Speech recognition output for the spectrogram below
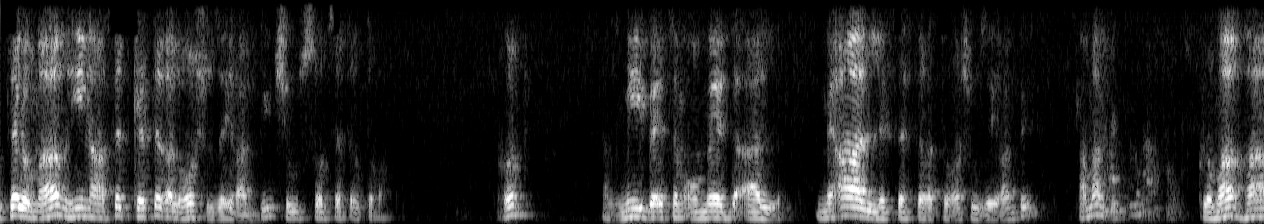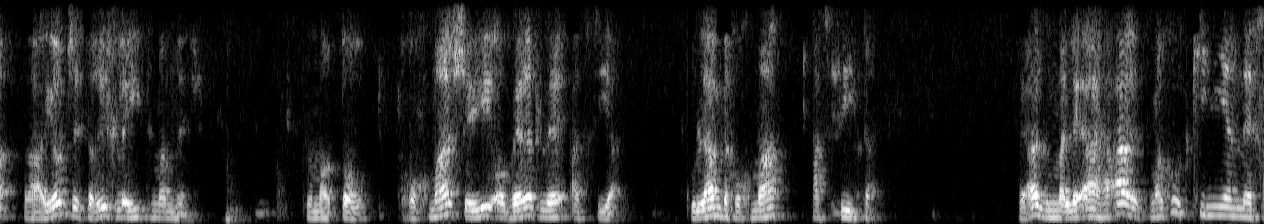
רוצה לומר, היא נעשית כתר על ראש זעירנטי, שהוא סוד ספר תורה. נכון? אז מי בעצם עומד על מעל לספר התורה שהוא זעירנטי? אמרתי. כלומר, הרעיון שצריך להתממש. כלומר, תור, חוכמה שהיא עוברת לעשייה. כולם בחוכמה עשית. ואז מלאה הארץ, מלכות קנייניך.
